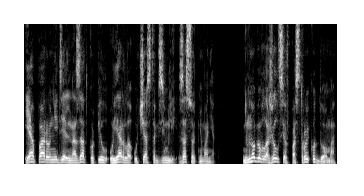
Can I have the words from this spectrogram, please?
Я пару недель назад купил у Ярла участок земли за сотню монет. Немного вложился в постройку дома,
